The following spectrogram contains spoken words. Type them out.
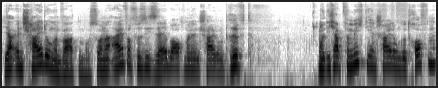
ja, Entscheidungen warten muss, sondern einfach für sich selber auch mal eine Entscheidung trifft. Und ich habe für mich die Entscheidung getroffen,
